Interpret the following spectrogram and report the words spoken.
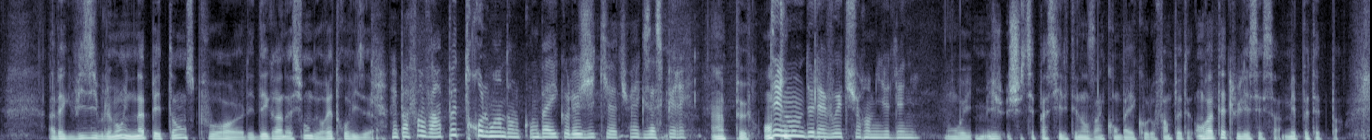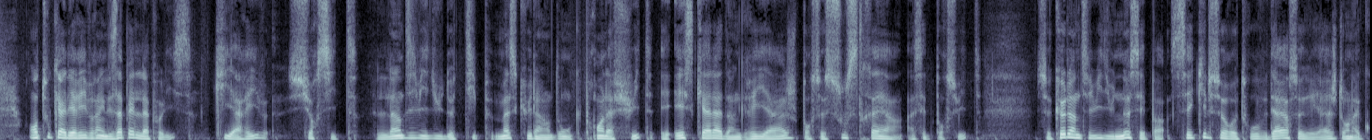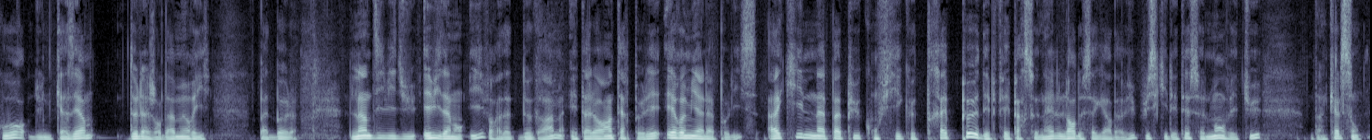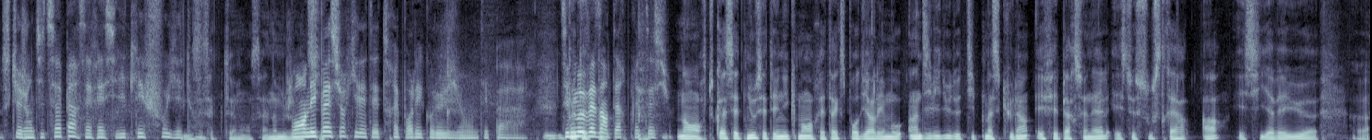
avec visiblement une appétence pour euh, les dégradations de rétroviseurs. Mais parfois, on va un peu trop loin dans le combat écologique, tu vois, exaspéré. Un peu. En tout Démonte de la voiture en milieu de la nuit. Oui, mais je ne sais pas s'il était dans un combat écolo. Enfin, peut-être. On va peut-être lui laisser ça, mais peut-être pas. En tout cas, les riverains, ils appellent la police, qui arrive sur site. L'individu de type masculin, donc, prend la fuite et escalade un grillage pour se soustraire à cette poursuite. Ce que l'individu ne sait pas, c'est qu'il se retrouve derrière ce grillage dans la cour d'une caserne de la gendarmerie. Pas de bol. L'individu, évidemment ivre, à date de grammes, est alors interpellé et remis à la police, à qui il n'a pas pu confier que très peu des faits personnels lors de sa garde à vue, puisqu'il était seulement vêtu d'un caleçon. Ce qui est gentil de sa part, ça facilite les fouilles et tout. Exactement, c'est un homme Bon, on gentil. n'est pas sûr qu'il était très pour l'écologie. On n'était pas. C'est Peut-être une mauvaise pas. interprétation. Non, en tout cas, cette news, c'était uniquement un prétexte pour dire les mots individu de type masculin, effet personnel et se soustraire à. Et s'il y avait eu euh,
